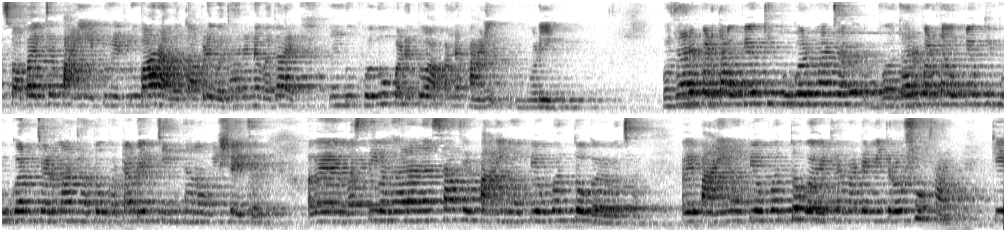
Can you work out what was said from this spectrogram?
સ્વાભાવિક છે પાણી એટલું એટલું બહાર આવે તો આપણે વધારે ને વધારે ઊંડું ખોદવું પડે તો આપણને પાણી મળે. વધારે પડતા ઉપયોગથી ભૂગર્ભમાં જળ વધારે પડતા ઉપયોગથી ભૂગર્ભ જળમાં થતો ઘટાડો એક ચિંતાનો વિષય છે. હવે વસ્તી વધારાના સાથે પાણીનો ઉપયોગ વધતો ગયો છે. હવે પાણીનો ઉપયોગ વધતો ગયો એટલા માટે મિત્રો શું થાય? કે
